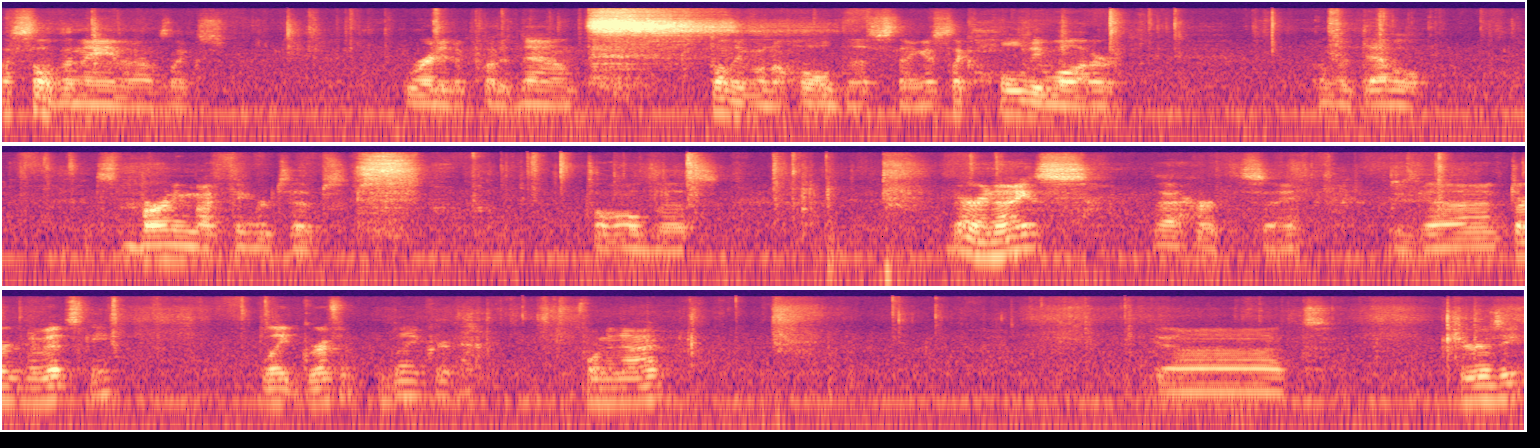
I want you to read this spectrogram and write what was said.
I saw the name and I was like, ready to put it down. Don't even want to hold this thing. It's like holy water on the devil. It's burning my fingertips to hold this. Very nice. That hurt to say. We got Dirk Nowitzki, Blake Griffin, Blake Griffin, 49. Got Jersey.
